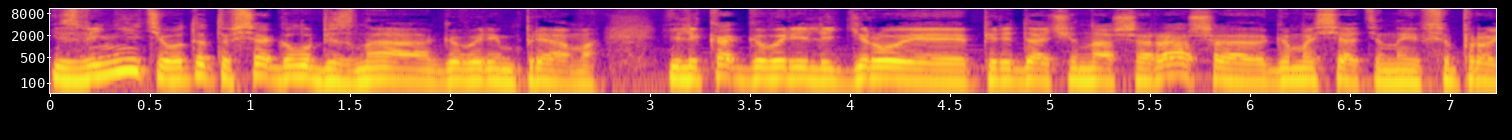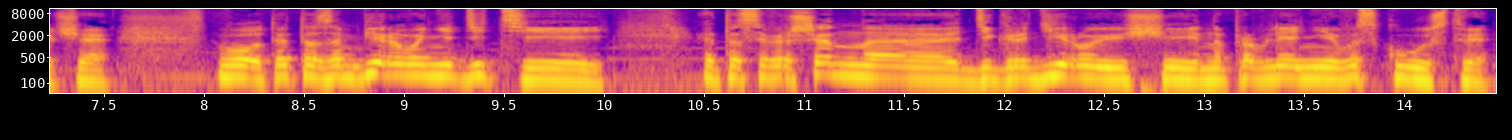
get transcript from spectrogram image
извините, вот эта вся голубизна, говорим прямо, или, как говорили герои передачи «Наша Раша», Гомосятина и все прочее, вот, это зомбирование детей, это совершенно деградирующее направление в искусстве,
